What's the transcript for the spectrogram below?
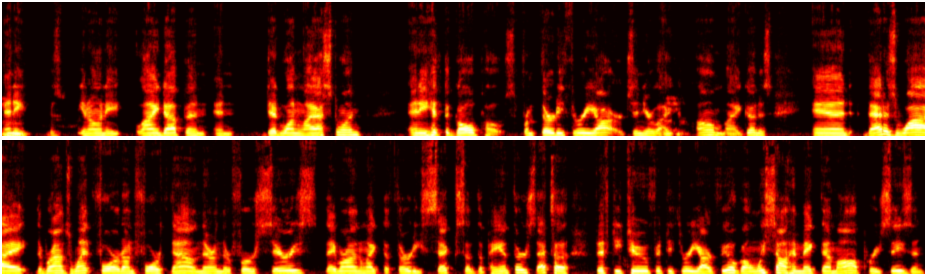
and he mm-hmm. was, you know, and he lined up and and did one last one, and he hit the goalpost from 33 yards, and you're like, mm-hmm. oh my goodness. And that is why the Browns went for it on fourth down there in their first series. They were on like the 36 of the Panthers. That's a 52, 53 yard field goal. And we saw him make them all preseason.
